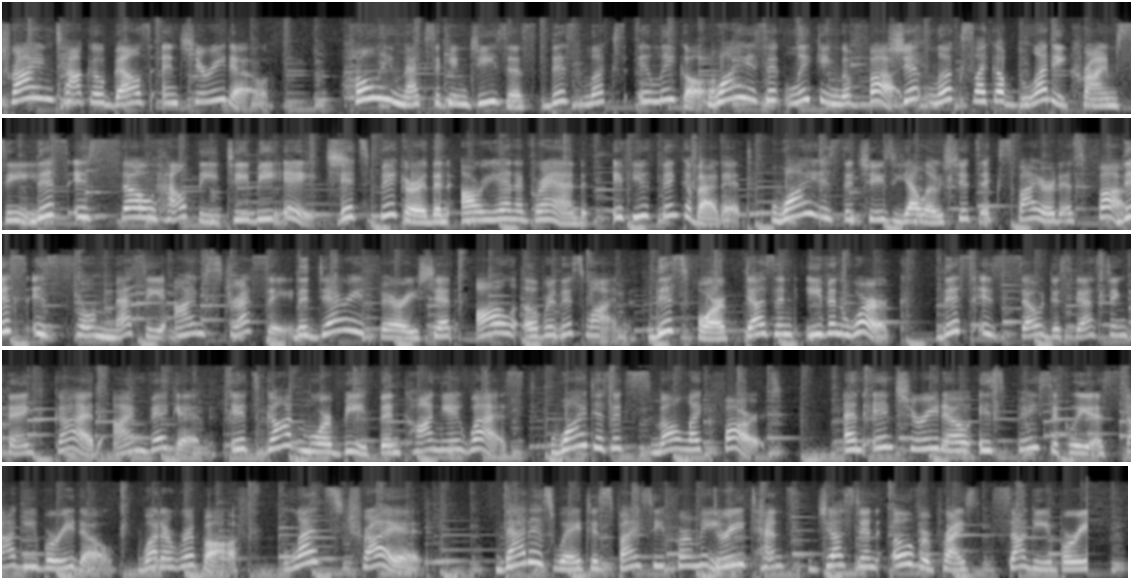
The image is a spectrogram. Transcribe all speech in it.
Trying Taco Bell's Enchirito. Holy Mexican Jesus, this looks illegal. Why is it leaking the fuck? Shit looks like a bloody crime scene. This is so healthy, TBH. It's bigger than Ariana Grande, if you think about it. Why is the cheese yellow shit's expired as fuck? This is so messy, I'm stressy. The dairy fairy shit all over this one. This fork doesn't even work. This is so disgusting, thank God I'm vegan. It's got more beef than Kanye West. Why does it smell like fart? An enchilada is basically a soggy burrito. What a ripoff. Let's try it. That is way too spicy for me. Three tenths just an overpriced soggy burrito.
